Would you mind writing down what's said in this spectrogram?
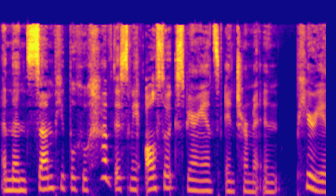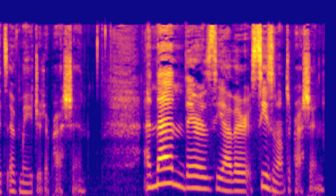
And then, some people who have this may also experience intermittent periods of major depression. And then there's the other seasonal depression.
